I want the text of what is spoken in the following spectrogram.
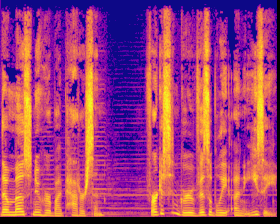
though most knew her by Patterson. Ferguson grew visibly uneasy,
